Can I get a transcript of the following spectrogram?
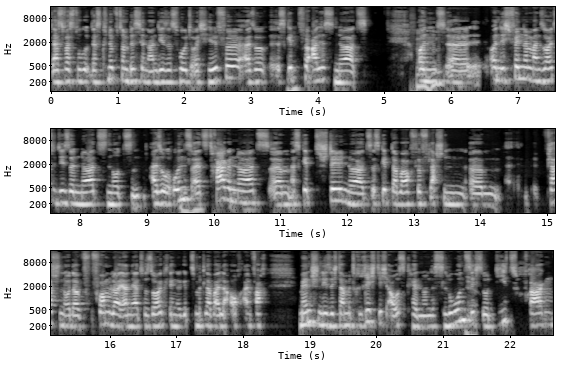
das, was du, das knüpft so ein bisschen an dieses holt euch Hilfe. Also es gibt mhm. für alles Nerds. Und, mhm. äh, und ich finde, man sollte diese Nerds nutzen. Also uns mhm. als Tragenerds, ähm, es gibt Still-Nerds, es gibt aber auch für Flaschen, ähm, Flaschen oder formularernährte Säuglinge gibt es mittlerweile auch einfach Menschen, die sich damit richtig auskennen. Und es lohnt ja. sich so, die zu fragen,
